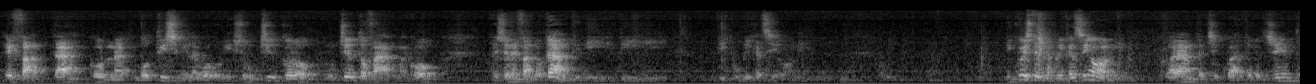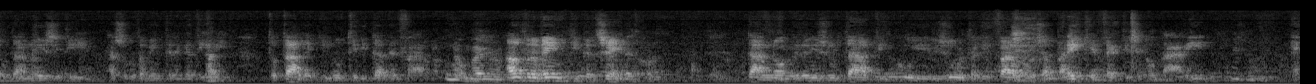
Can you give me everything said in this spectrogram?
è fatta con moltissimi lavori su un, circolo, un certo farmaco, e se ne fanno tanti di, di- di pubblicazioni. Di queste pubblicazioni 40-50% danno esiti assolutamente negativi, totale inutilità del farmaco. Altro 20% danno dei risultati in cui risulta che il farmaco ha parecchi effetti secondari, e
